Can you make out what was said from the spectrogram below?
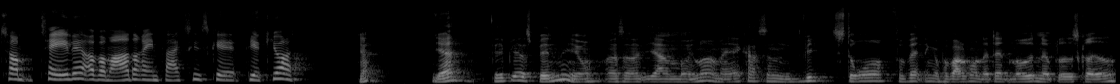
tom tale, og hvor meget der rent faktisk øh, bliver gjort. Ja. Ja, det bliver spændende jo. Altså, jeg må indrømme, at jeg ikke har sådan vildt store forventninger på baggrund af den måde, den er blevet skrevet.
